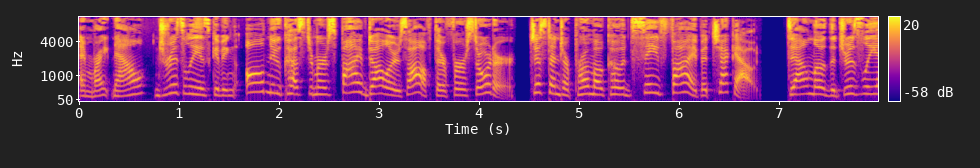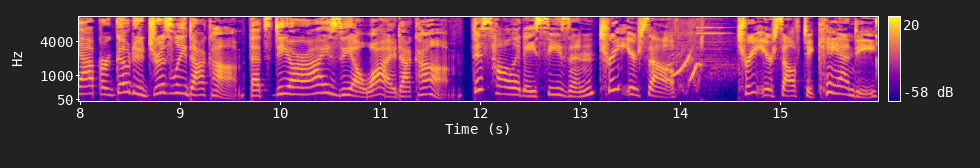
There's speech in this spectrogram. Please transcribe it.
And right now, Drizzly is giving all new customers $5 off their first order. Just enter promo code SAVE5 at checkout. Download the Drizzly app or go to drizzly.com. That's D R I Z L Y.com. This holiday season, treat yourself. Treat yourself to candy.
